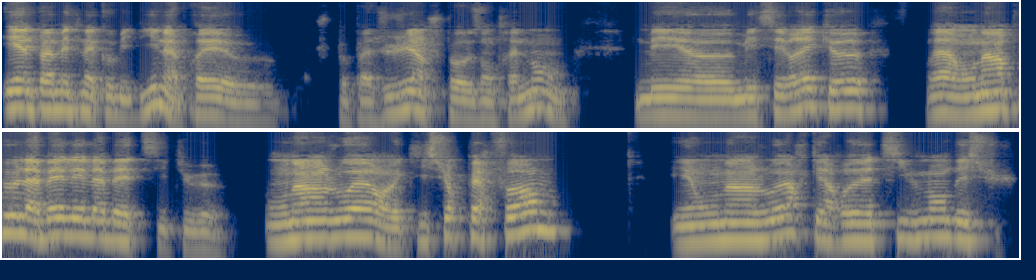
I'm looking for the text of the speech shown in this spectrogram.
et à ne pas mettre Nakobidin. Après, euh, je peux pas juger, hein, je suis pas aux entraînements, mais euh, mais c'est vrai que voilà, on a un peu la belle et la bête, si tu veux. On a un joueur qui surperforme et on a un joueur qui a relativement déçu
